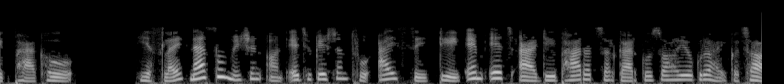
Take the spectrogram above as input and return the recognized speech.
एक भाग हो। यसलाई national mission on education through ICT MHRD Bharat सरकारको सहयोग रहेको छ।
